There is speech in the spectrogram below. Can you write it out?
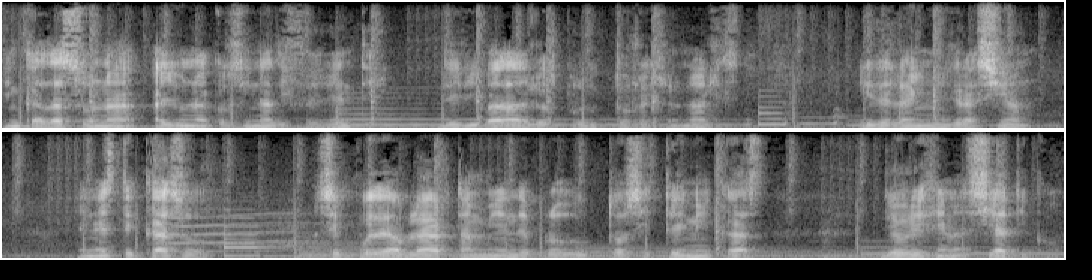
En cada zona hay una cocina diferente, derivada de los productos regionales y de la inmigración. En este caso, se puede hablar también de productos y técnicas de origen asiático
